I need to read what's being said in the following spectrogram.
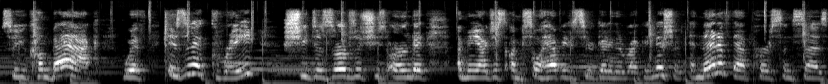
So you come back with, isn't it great? She deserves it. She's earned it. I mean, I just, I'm so happy to see her getting the recognition. And then if that person says,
